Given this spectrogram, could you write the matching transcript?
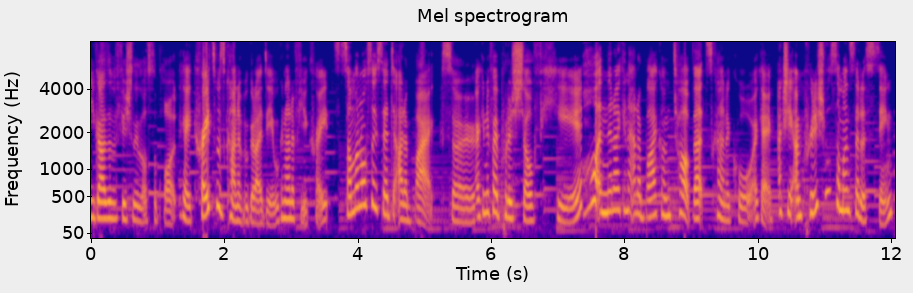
You guys have officially lost the plot. Okay, crates was kind of a good idea. We can add a few crates. Someone also said to add a bike. So I reckon if I put a shelf here. Oh, and then I can add a bike on top. That's kind of cool. Okay. Actually, I'm pretty sure someone said a sink.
